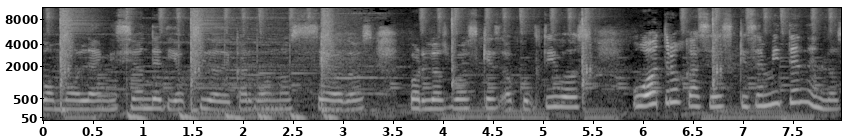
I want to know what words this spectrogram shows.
como la emisión de dióxido de carbono, CO2, por los bosques o cultivos, u otros gases que se emiten en los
